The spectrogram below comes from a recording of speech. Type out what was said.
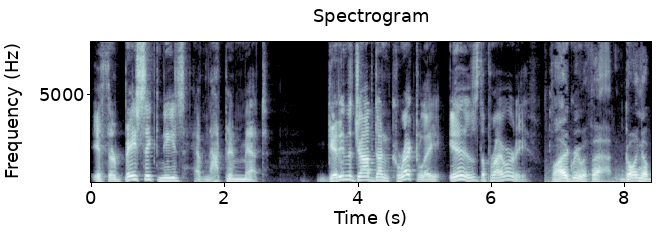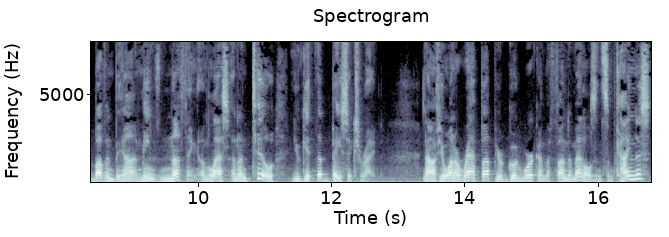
if their basic needs have not been met. Getting the job done correctly is the priority. Well, I agree with that. Going above and beyond means nothing unless and until you get the basics right. Now, if you want to wrap up your good work on the fundamentals in some kindness,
